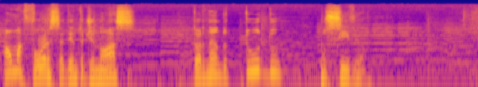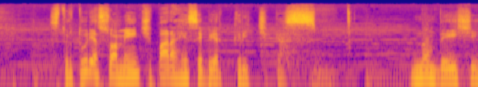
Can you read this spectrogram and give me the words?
Há uma força dentro de nós tornando tudo possível. Estruture a sua mente para receber críticas. Não deixe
